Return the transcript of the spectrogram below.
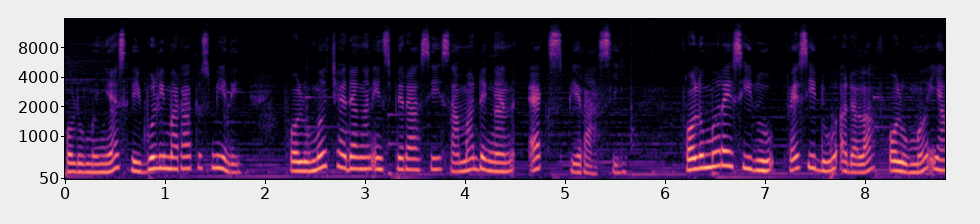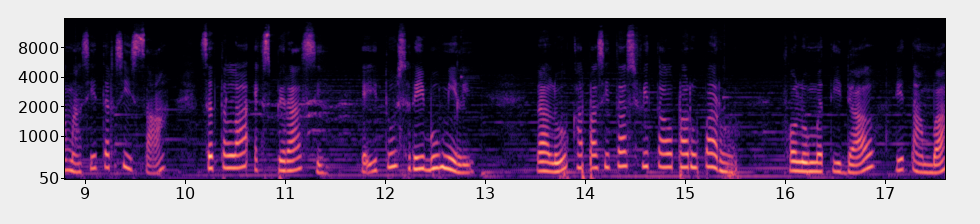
volumenya 1500 mili. Volume cadangan inspirasi sama dengan ekspirasi. Volume residu, residu adalah volume yang masih tersisa setelah ekspirasi, yaitu 1000 mili. Lalu kapasitas vital paru-paru volume tidal ditambah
